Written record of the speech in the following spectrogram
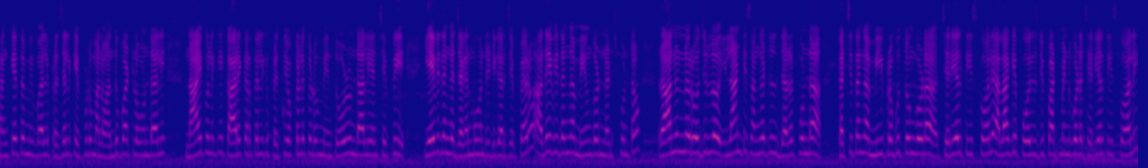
సంకేతం ఇవ్వాలి. ప్రజలకి ఎప్పుడు మనం అందుబాటులో ఉండాలి. నాయకులకి కార్యకర్తలకి ప్రతి ఒక్కరికి కూడా మేము తోడుండాలి అని చెప్పి ఏ విధంగా జగన్మోహన్ రెడ్డి గారు చెప్పారో అదే విధంగా మేము కూడా నడుచుకుంటాం. రానున్న రోజుల్లో ఇలాంటి సంఘటనలు జరగకుండా ఖచ్చితంగా మీ ప్రభుత్వం కూడా చర్యలు తీసుకోవాలి. అలాగే పోలీస్ డిపార్ట్మెంట్ కూడా చర్యలు తీసుకోవాలి.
